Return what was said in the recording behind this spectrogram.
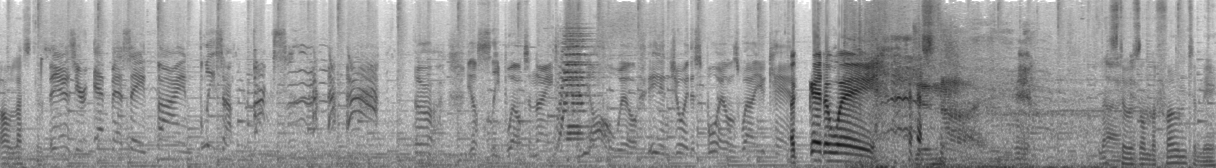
Oh, Lester's. There's your FSA fine, police a fox. Ugh, oh, you'll sleep well tonight. We all will. Enjoy the spoils while you can. A can. getaway! Lester was on the phone to me.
